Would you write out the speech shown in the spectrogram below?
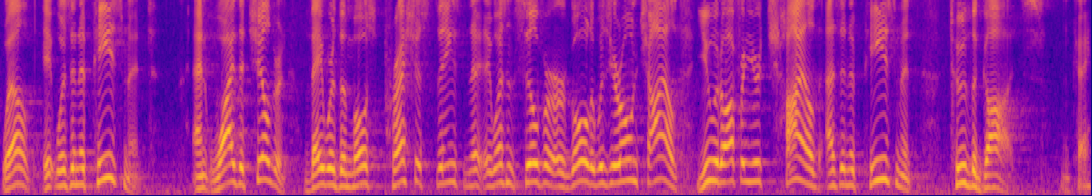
Well, it was an appeasement. And why the children? They were the most precious things. It wasn't silver or gold, it was your own child. You would offer your child as an appeasement to the gods. Okay?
